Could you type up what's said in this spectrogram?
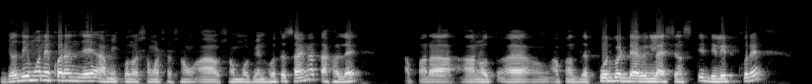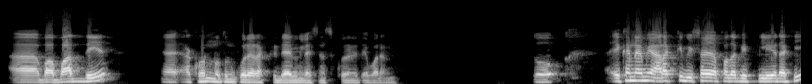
যদি মনে করেন যে, আমি কোনো সমস্যার সম্মুখীন হতে চাই না, তাহলে আপনারা আপনাদের পূর্বের ড্রাইভিং লাইসেন্সটি ডিলিট করে বা বাদ দিয়ে এখন নতুন করে আর একটি ড্রাইভিং লাইসেন্স করে নিতে পারেন। তো এখানে আমি আরেকটি বিষয় আপনাদেরকে ক্লিয়ার রাখি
